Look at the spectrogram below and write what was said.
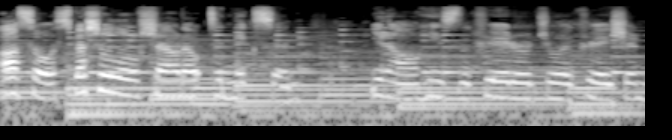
Also, a special little shout out to Nikson. You know, he's the creator of Joy Creation.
